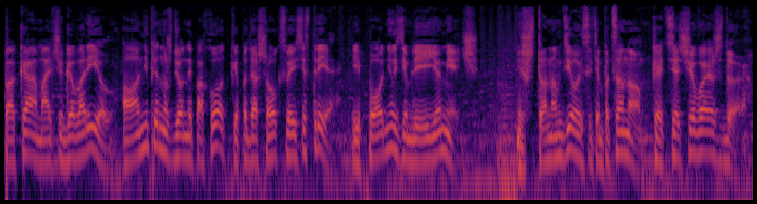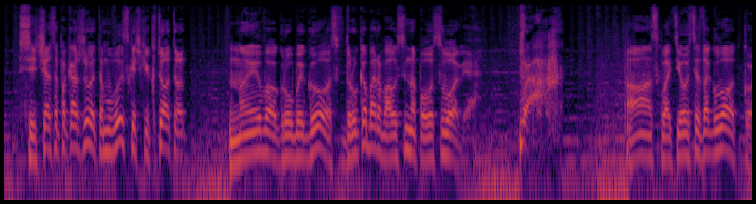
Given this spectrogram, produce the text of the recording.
Пока мальчик говорил, он непринужденной походкой подошел к своей сестре и поднял с земли ее меч. И что нам делать с этим пацаном? Хотя чего я жду? Сейчас я покажу этому выскочке, кто тут... Но его грубый голос вдруг оборвался на полусловие. Пах! Он схватился за глотку,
